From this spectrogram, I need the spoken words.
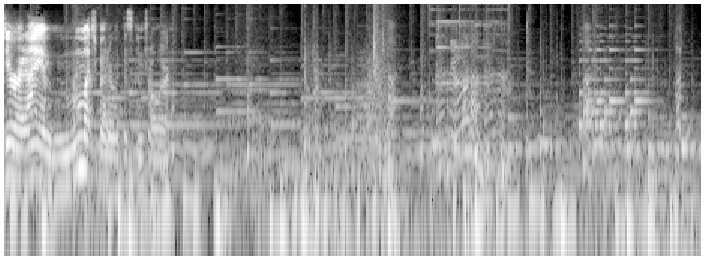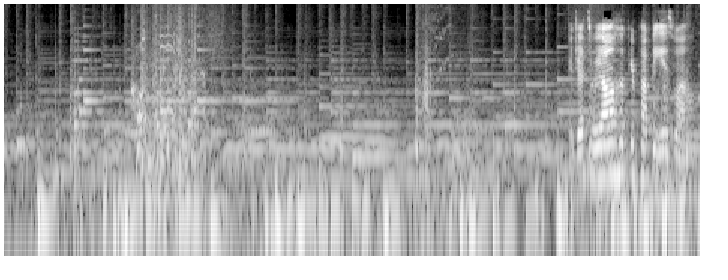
You're right. I am much better with this controller. Drifter, we all hook your puppy as well.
